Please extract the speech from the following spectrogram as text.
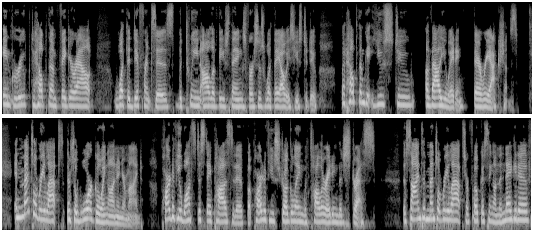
in group to help them figure out what the difference is between all of these things versus what they always used to do but help them get used to evaluating their reactions. In mental relapse there's a war going on in your mind. Part of you wants to stay positive but part of you struggling with tolerating the distress the signs of mental relapse are focusing on the negative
